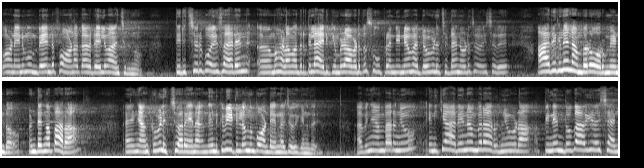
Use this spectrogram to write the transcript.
പോണതിന് മുമ്പേ എന്റെ ഫോണൊക്കെ അവരുടെ കയ്യിൽ വാങ്ങിച്ചിരുന്നു. തിരിച്ചൊരു പോലീസുകാരൻ മഹിളാമന്ദിരത്തിലായിരിക്കുമ്പോൾ അവിടുത്തെ സൂപ്രണ്ടിനെയോ മറ്റോ വിളിച്ചിട്ട് എന്നോട് ചോദിച്ചത് ആരെങ്കിലും നമ്പർ ഓർമ്മയുണ്ടോ? ഉണ്ടെങ്കിൽ പറ. ഞങ്ങൾക്ക് വിളിച്ചു പറയാനാ. നിനക്ക് വീട്ടിലൊന്നും പോകണ്ടേന്നാണ് ചോദിക്കണത്. അപ്പം ഞാൻ പറഞ്ഞു എനിക്ക് ആരെയും നമ്പർ അറിഞ്ഞുകൂടാ പിന്നെ എന്തോ ഭാഗ്യം വെച്ചാൽ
